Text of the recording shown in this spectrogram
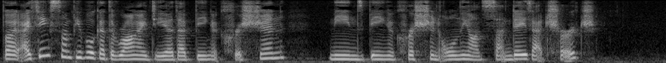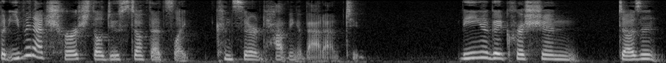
But I think some people get the wrong idea that being a Christian means being a Christian only on Sundays at church. But even at church, they'll do stuff that's like considered having a bad attitude. Being a good Christian doesn't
